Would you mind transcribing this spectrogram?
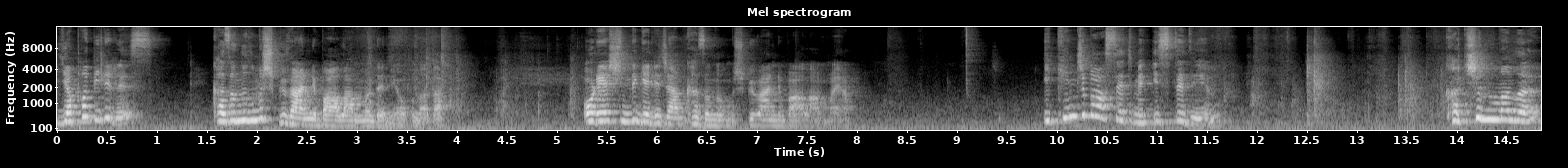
Yapabiliriz. Kazanılmış güvenli bağlanma deniyor buna da. Oraya şimdi geleceğim kazanılmış güvenli bağlanmaya. İkinci bahsetmek istediğim kaçınmalı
